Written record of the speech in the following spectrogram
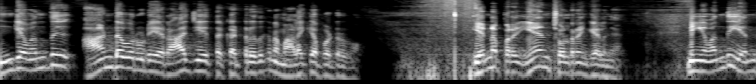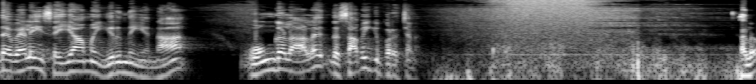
இங்கே வந்து ஆண்டவருடைய ராஜ்யத்தை கட்டுறதுக்கு நம்ம அழைக்கப்பட்டிருக்கோம். என்ன பிற ஏன் சொல்கிறேன் கேளுங்க. நீங்கள் வந்து எந்த வேலையும் செய்யாமல் இருந்தீங்கன்னா உங்களால் இந்த சபைக்கு பிரச்சனை. ஹலோ?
